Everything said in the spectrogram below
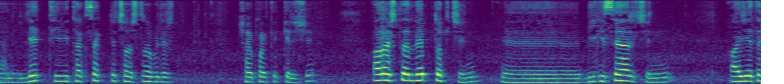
Yani LED TV taksak bile çalıştırabilir. Çakmaklık girişi. Araçta laptop için, eee, bilgisayar için, ayrıca işte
